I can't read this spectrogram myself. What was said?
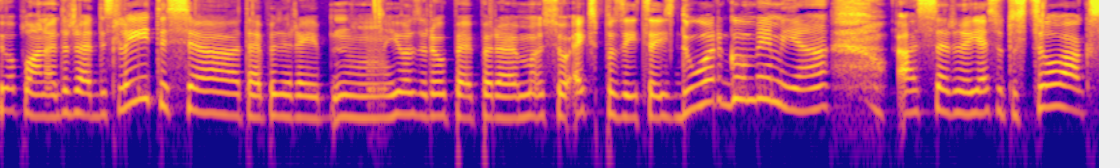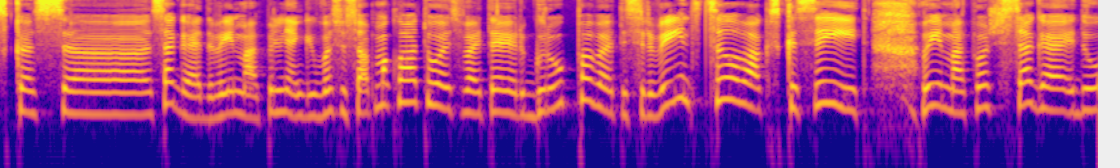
jo plānoja dažādas lītis, jā, tāpat arī mm, jozarūpē par mūsu ekspozīcijas dorgumiem, jā, es ar, esmu tas cilvēks, kas uh, sagaida vienmēr pilnīgi visus apmeklētojus, vai te ir grupa, vai tas ir viens cilvēks, kas īt, vienmēr paši sagaidu,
